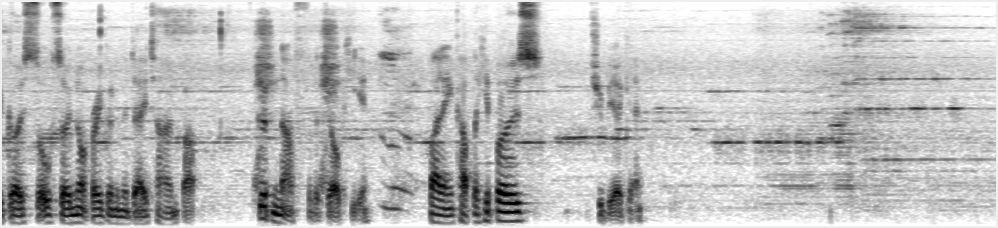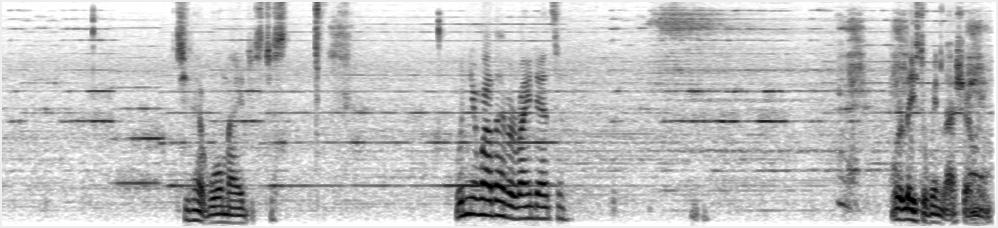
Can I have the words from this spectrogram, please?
The ghost's also not very good in the daytime, but good enough for the job here. Fighting a couple of hippos should be okay. See that war mage is just... Wouldn't you rather have a rain dancer? Or at least a windlash, I mean.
